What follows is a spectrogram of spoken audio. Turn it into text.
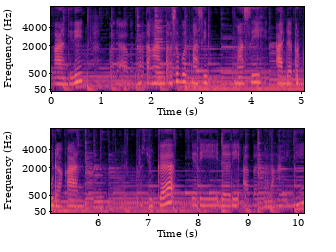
perbudakan. Jadi pada abad pertengahan tersebut masih masih ada perbudakan. Terus juga ciri dari abad pertengahan ini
